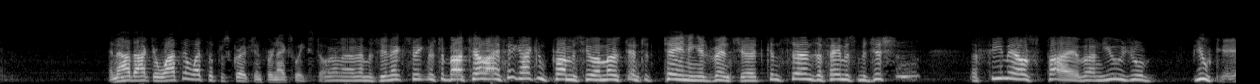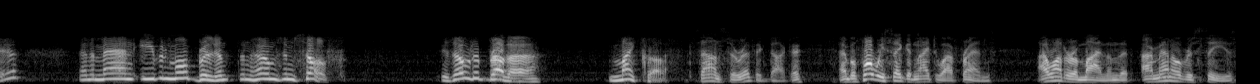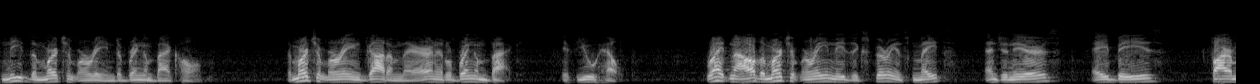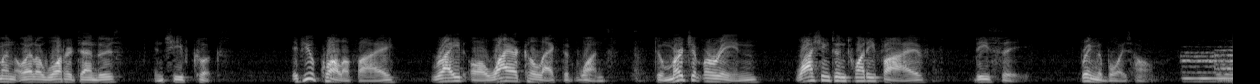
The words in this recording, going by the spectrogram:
And now, Dr. Watson, what's the prescription for next week's story? Well, now, let me see. Next week, Mr. Bartell, I think I can promise you a most entertaining adventure. It concerns a famous magician, a female spy of unusual beauty, and a man even more brilliant than Holmes himself. His older brother, Mycroft. Sounds terrific, Doctor. And before we say goodnight to our friends, I want to remind them that our men overseas need the Merchant Marine to bring them back home. The Merchant Marine got them there, and it'll bring them back if you help. Right now, the Merchant Marine needs experienced mates, engineers, ABs, firemen, oiler water tenders, and chief cooks. If you qualify, write or wire collect at once to Merchant Marine, Washington 25, D.C. Bring the boys home.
